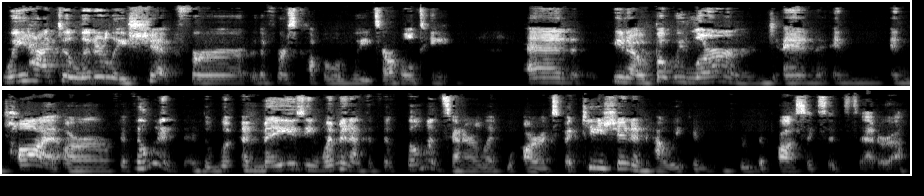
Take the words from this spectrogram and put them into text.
we had to literally ship for the first couple of weeks, our whole team. And, you know, but we learned and, and, and taught our fulfillment, the w- amazing women at the fulfillment center, like our expectation and how we can improve the process, etc.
